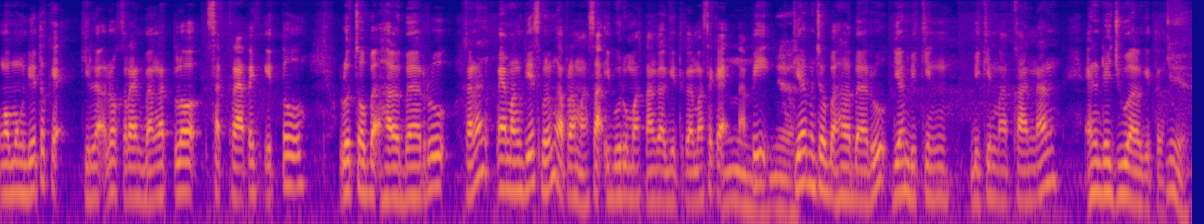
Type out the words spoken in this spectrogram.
ngomong dia tuh kayak gila lo keren banget lo sekreatif itu lo coba hal baru. Karena memang dia sebelumnya nggak pernah masak ibu rumah tangga gitu kan maksudnya kayak hmm, tapi yeah. dia mencoba hal baru dia bikin bikin makanan and dia jual gitu. Yeah.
